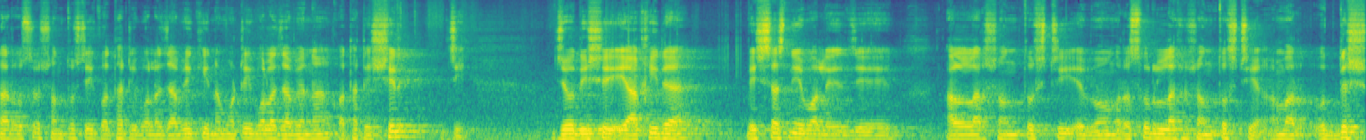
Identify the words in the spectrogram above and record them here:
তার রসুল সন্তুষ্টি কথাটি বলা যাবে কি না মোটেই বলা যাবে না, কথাটি শির্ক, জি। যদি সে এই আখিরা বিশ্বাস নিয়ে বলে যে আল্লাহর সন্তুষ্টি এবং রসুল্লাহ সন্তুষ্টি আমার উদ্দেশ্য,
